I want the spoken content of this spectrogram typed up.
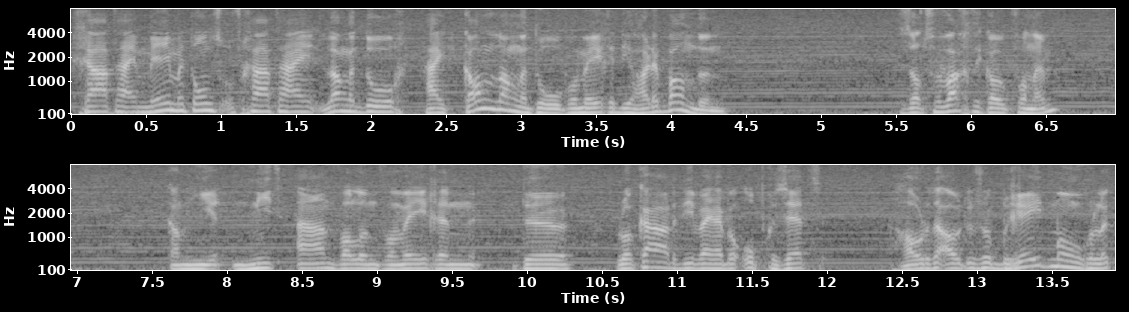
Gaat hij mee met ons of gaat hij langer door? Hij kan langer door vanwege die harde banden. Dus dat verwacht ik ook van hem. Kan hier niet aanvallen vanwege de blokkade die wij hebben opgezet. Houden de auto zo breed mogelijk.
